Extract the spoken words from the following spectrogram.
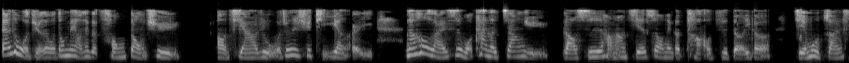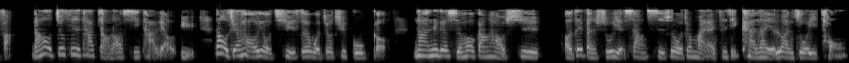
但是我觉得我都没有那个冲动去哦加入，我就是去体验而已。那后来是我看了张宇老师好像接受那个桃子的一个节目专访。然后就是他讲到西塔疗愈，那我觉得好有趣，所以我就去 Google。那那个时候刚好是呃这本书也上市，所以我就买来自己看，那也乱做一通。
